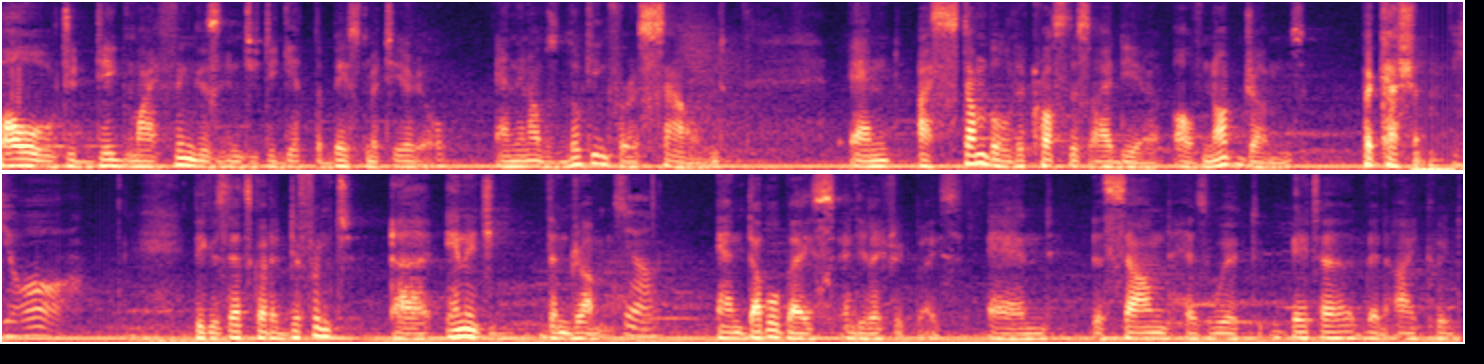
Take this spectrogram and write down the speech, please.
bowl to dig my fingers into to get the best material. And then I was looking for a sound and I stumbled across this idea of not drums, percussion. Yeah. Because that's got a different uh, energy than drums. Ja. And double bass and electric bass. And the sound has worked better than I could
